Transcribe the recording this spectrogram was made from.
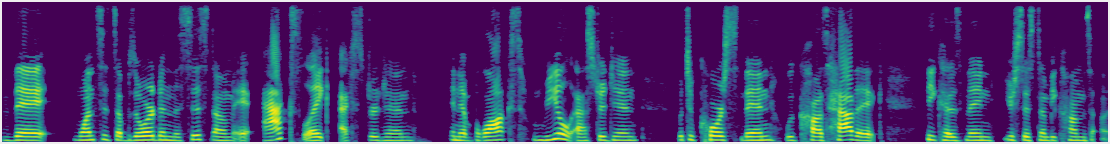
that once it's absorbed in the system, it acts like estrogen and it blocks real estrogen, which of course then would cause havoc because then your system becomes uh,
